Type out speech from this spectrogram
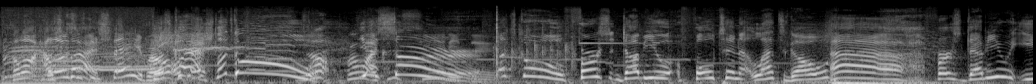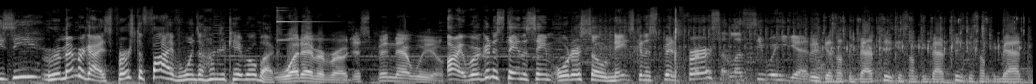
Come on, how Let's long is this crash. gonna stay, bro? Let's Okay. crash. Let's go. No, bro, yes, sir. Let's go. First W, Foltyn. Let's go. Ah, first W, easy. Remember, guys, first to five wins 100k Robux. Whatever, bro. Just spin that wheel. All right, we're gonna stay in the same order. So Nate's gonna spin first. Let's see what he gets. Please get something bad. Please get something bad. Please get something bad.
